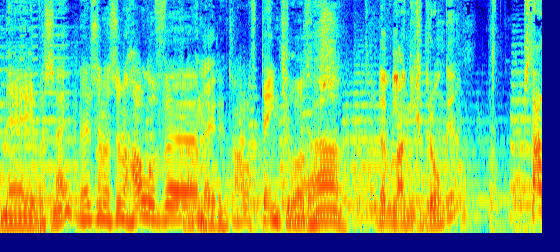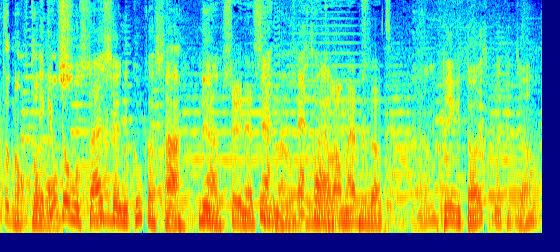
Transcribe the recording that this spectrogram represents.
Nee, was, Nee? nee? zo'n zo'n half, zo'n half teentje was het. Ah, Dat heb ik lang niet gedronken. Staat het nog, ik heb Dommels? Dommels thuis in de koelkast staan. Ah, Nu, ja. zul je net zien. Ja, echt waar. Waarom hebben ze dat? Drink het nooit, maar ik heb het wel.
